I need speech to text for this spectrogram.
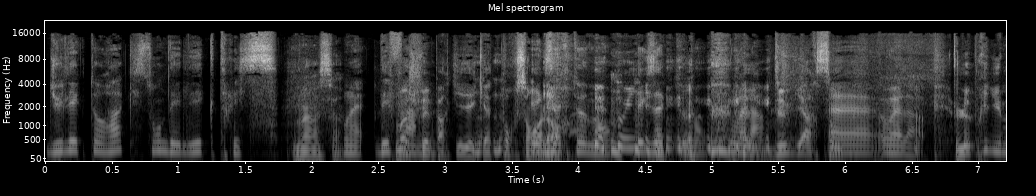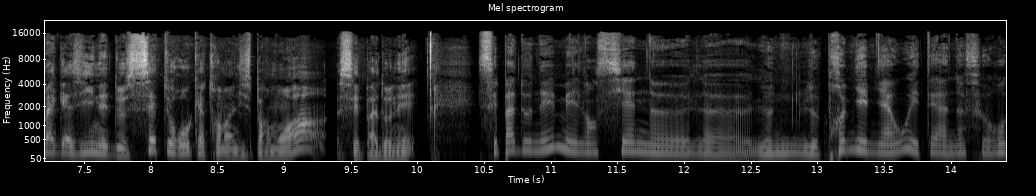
du lectorat qui sont des lectrices. Moi, je fais partie des 4%. Exactement. exactement. Voilà. Deux garçons. Euh, voilà. Le prix du magazine est de 7,90 euros par mois. C'est pas donné. C'est pas donné, mais l'ancienne, le, le, premier Miaou était à 9,99 euros.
